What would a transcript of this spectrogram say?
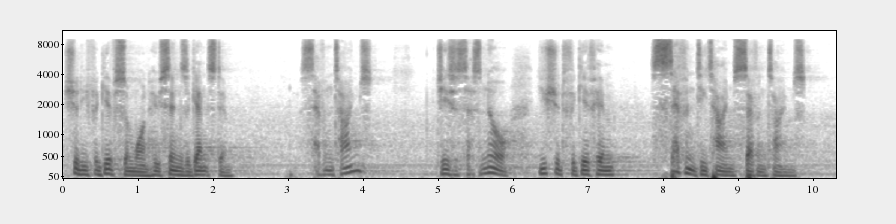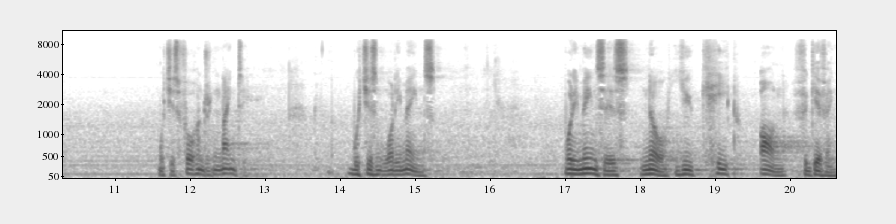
should he forgive someone who sins against him? Seven times? Jesus says, No, you should forgive him 70 times seven times, which is 490, which isn't what he means. What he means is, no, you keep on forgiving.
